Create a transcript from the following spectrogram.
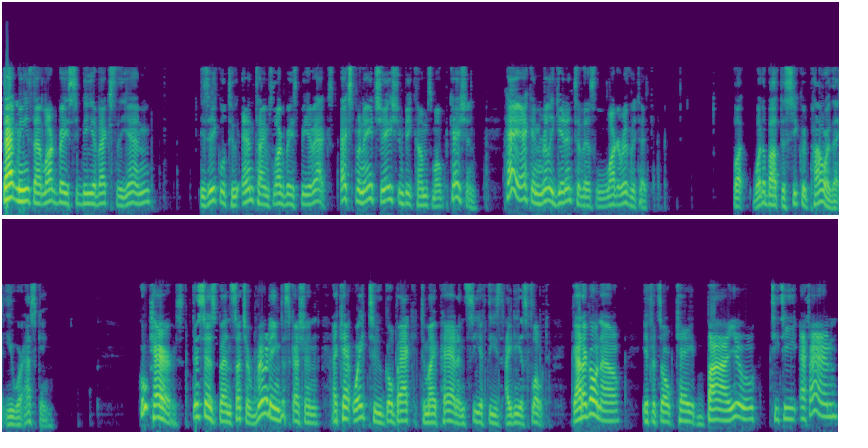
That means that log base b of x to the n is equal to n times log base b of x. Exponentiation becomes multiplication. Hey, I can really get into this logarithmetic. But what about the secret power that you were asking? Who cares? This has been such a riveting discussion. I can't wait to go back to my pad and see if these ideas float. Gotta go now. If it's okay by you, TTFN.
